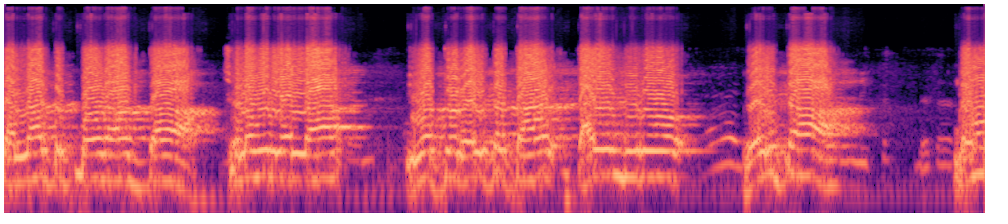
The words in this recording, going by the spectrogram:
ಚಲ್ಲಾಟಕ್ಕೆ ಮಾಡೋ ಅಂತ ಚಳವಳಿ ಅಲ್ಲ. ಇವತ್ತು ರೈತ ತಾಯಂದಿರು, ರೈತ ನಮ್ಮ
